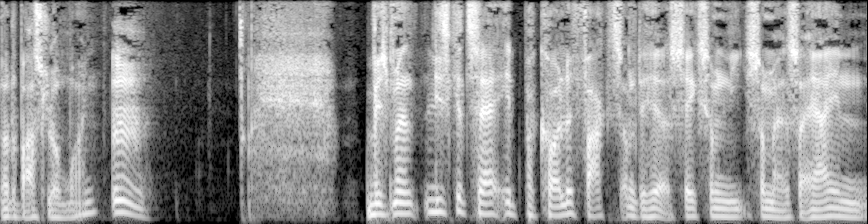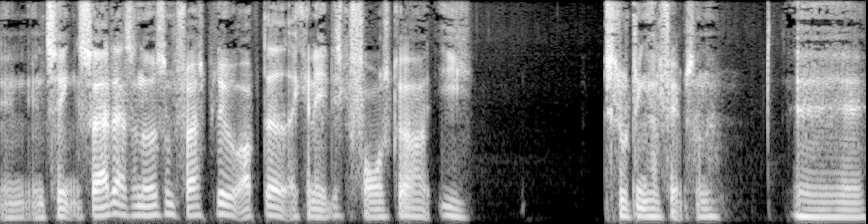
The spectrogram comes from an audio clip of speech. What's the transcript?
når du bare slumrer, ikke? Mm. Hvis man lige skal tage et par kolde facts om det her 6 om 9, som altså er en, en, en ting, så er det altså noget, som først blev opdaget af kanadiske forskere i slutningen af 90'erne. Øh,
